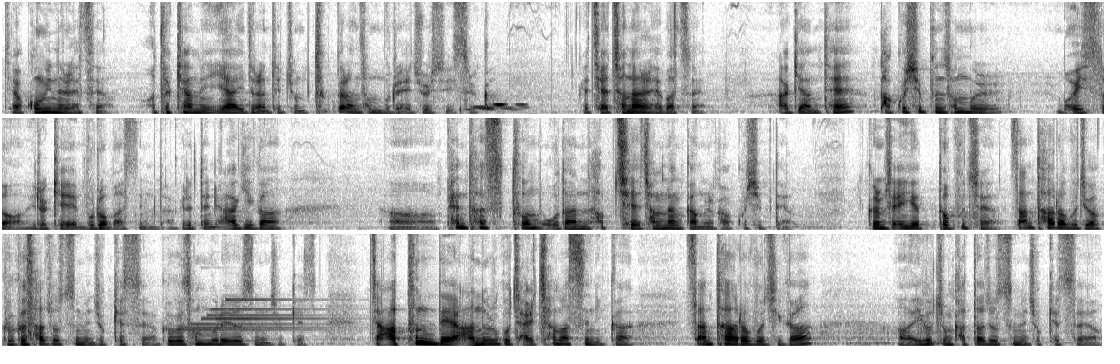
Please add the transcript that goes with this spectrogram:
제가 고민을 했어요. 어떻게 하면 이 아이들한테 좀 특별한 선물을 해줄 수 있을까? 제가 전화를 해봤어요. 아기한테 받고 싶은 선물 뭐 있어? 이렇게 물어봤습니다. 그랬더니 아기가 어, 펜타스톰 5단 합체 장난감을 갖고 싶대요. 그러면서 애기가 덧붙여요. 산타 할아버지가 그거 사줬으면 좋겠어요. 그거 선물해줬으면 좋겠어요. 자, 아픈데 안 울고 잘 참았으니까 산타 할아버지가 어, 이것 좀 갖다 줬으면 좋겠어요.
